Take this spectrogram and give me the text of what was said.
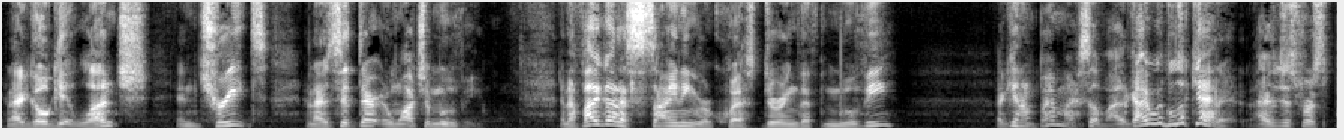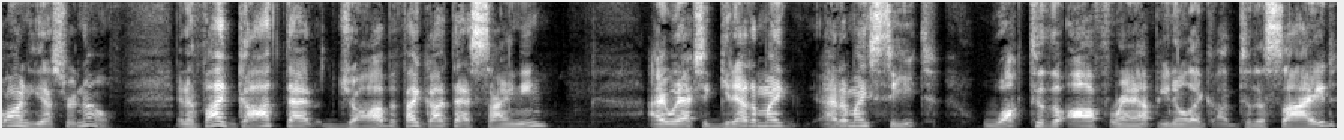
And I go get lunch and treats, and I sit there and watch a movie. And if I got a signing request during the movie, again, I'm by myself. I would look at it. I would just respond yes or no. And if I got that job, if I got that signing, I would actually get out of my out of my seat, walk to the off ramp, you know, like up to the side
